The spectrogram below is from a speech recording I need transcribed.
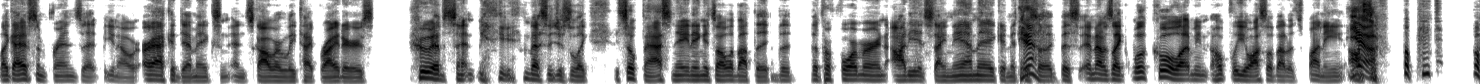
like I have some friends that, you know, are academics and, and scholarly type writers who have sent me messages like it's so fascinating. It's all about the the the performer and audience dynamic. And it's just like this. And I was like, well, cool. I mean, hopefully you also thought it's funny. Yeah. Also, oh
